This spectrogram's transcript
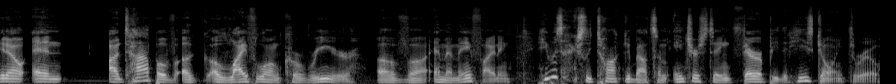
you know, and on top of a, a lifelong career of uh, MMA fighting, he was actually talking about some interesting therapy that he's going through.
